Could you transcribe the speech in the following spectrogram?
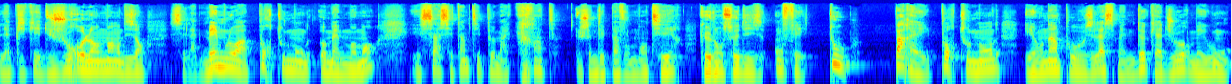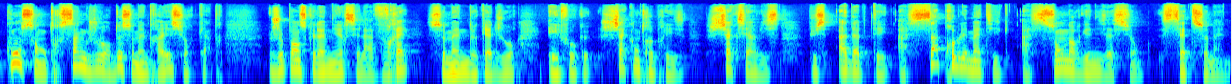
l'appliquer du jour au lendemain en disant c'est la même loi pour tout le monde au même moment. Et ça, c'est un petit peu ma crainte, je ne vais pas vous mentir, que l'on se dise on fait tout pareil pour tout le monde et on impose la semaine de 4 jours, mais où on concentre 5 jours de semaine travaillée sur 4. Je pense que l'avenir, c'est la vraie semaine de 4 jours et il faut que chaque entreprise, chaque service puisse adapter à sa problématique, à son organisation cette semaine.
